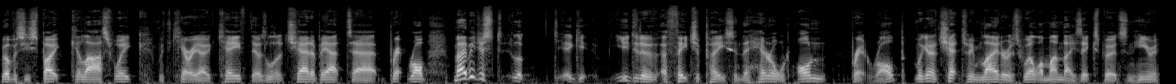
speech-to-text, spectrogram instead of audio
We obviously spoke last week with Kerry O'Keeffe. There was a lot of chat about uh, Brett Robb. Maybe just look, you did a, a, feature piece in the Herald on Brett Robb. We're going to chat to him later as well on Monday's Experts and hear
